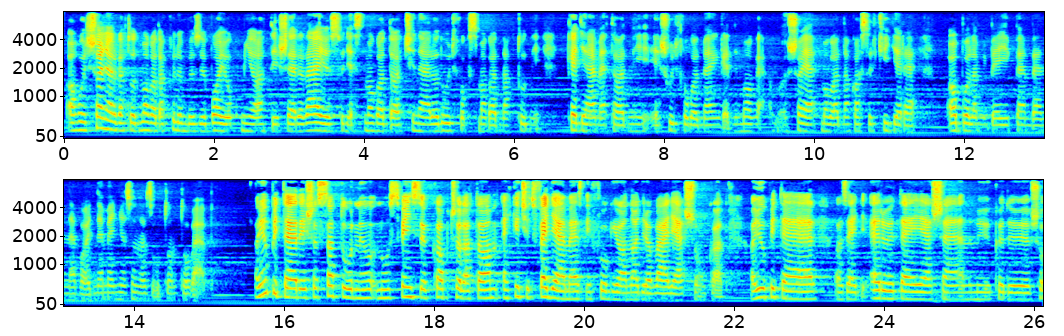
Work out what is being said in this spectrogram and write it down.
ahogy sanyargatod magad a különböző bajok miatt, és erre rájössz, hogy ezt magaddal csinálod, úgy fogsz magadnak tudni kegyelmet adni, és úgy fogod megengedni magá, saját magadnak azt, hogy kigyere abból, amiben éppen benne vagy, ne menj azon az úton tovább. A Jupiter és a Saturnus fényszög kapcsolata egy kicsit fegyelmezni fogja a nagyra vágyásunkat. A Jupiter az egy erőteljesen működő, so,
